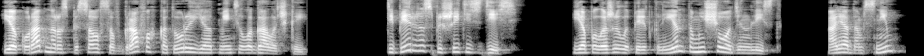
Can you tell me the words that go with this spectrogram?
и аккуратно расписался в графах, которые я отметила галочкой. Теперь распишитесь здесь. Я положила перед клиентом еще один лист, а рядом с ним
